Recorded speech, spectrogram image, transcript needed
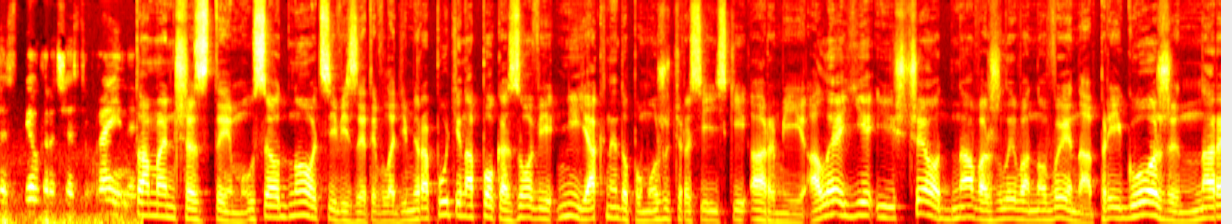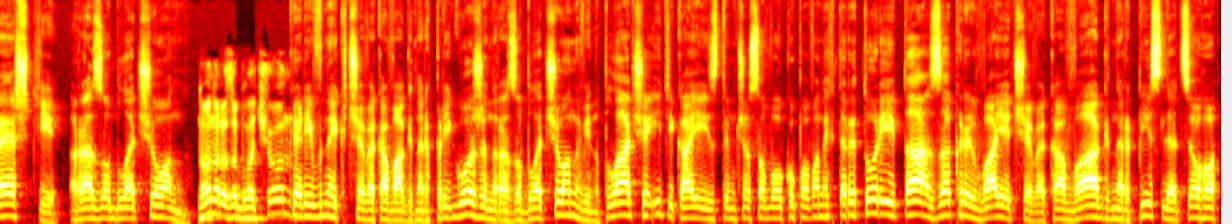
часть Белгород, часть Украины. Та менше з тим, усе одно ці візити Владіміра Путіна показові ніяк не допоможуть російській армії. Але є і ще одна важлива новина: Пригожин нарешті разоблачон. Но он разоблачен. Керівник ЧВК Вагнер Пригожин разоблачон. Він плаче і тікає із тимчасово окупованих територій та закриває ЧВК Вагнер після цього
